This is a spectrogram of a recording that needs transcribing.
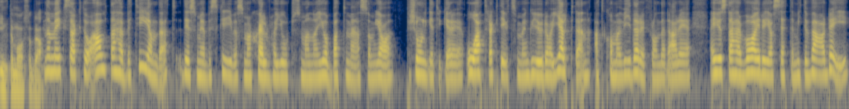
inte mår så bra. Nej men exakt, och allt det här beteendet, det som jag beskriver som man själv har gjort, som man har jobbat med, som jag personligen tycker är oattraktivt, som en gud har hjälpt den att komma vidare från det där, är, är just det här, vad är det jag sätter mitt värde i?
